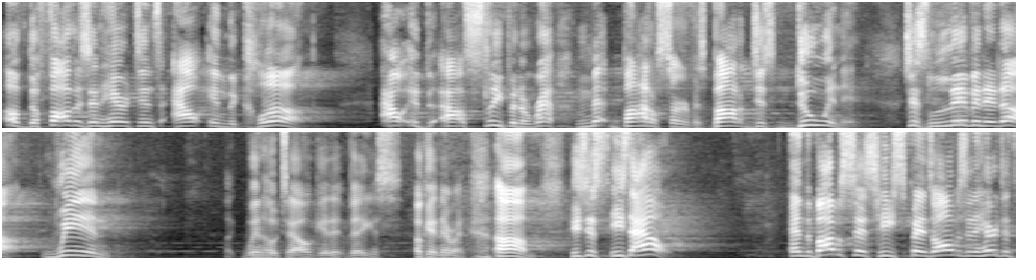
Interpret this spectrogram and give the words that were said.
of the father's inheritance out in the club, out, out sleeping around, bottle service, bottle, just doing it, just living it up. Win, like Wynn Hotel, get it? Vegas? Okay, never mind. Um, he's just, he's out. And the Bible says he spends all of his inheritance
